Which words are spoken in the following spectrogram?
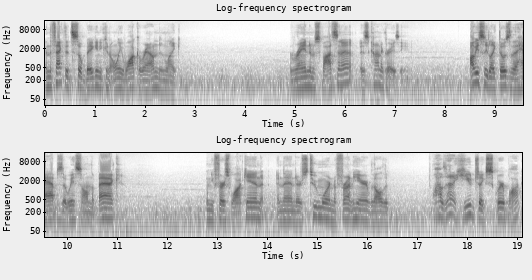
And the fact that it's so big and you can only walk around in like random spots in it is kind of crazy. Obviously, like those are the habs that we saw in the back when you first walk in, and then there's two more in the front here with all the. Wow, is that a huge like square block?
